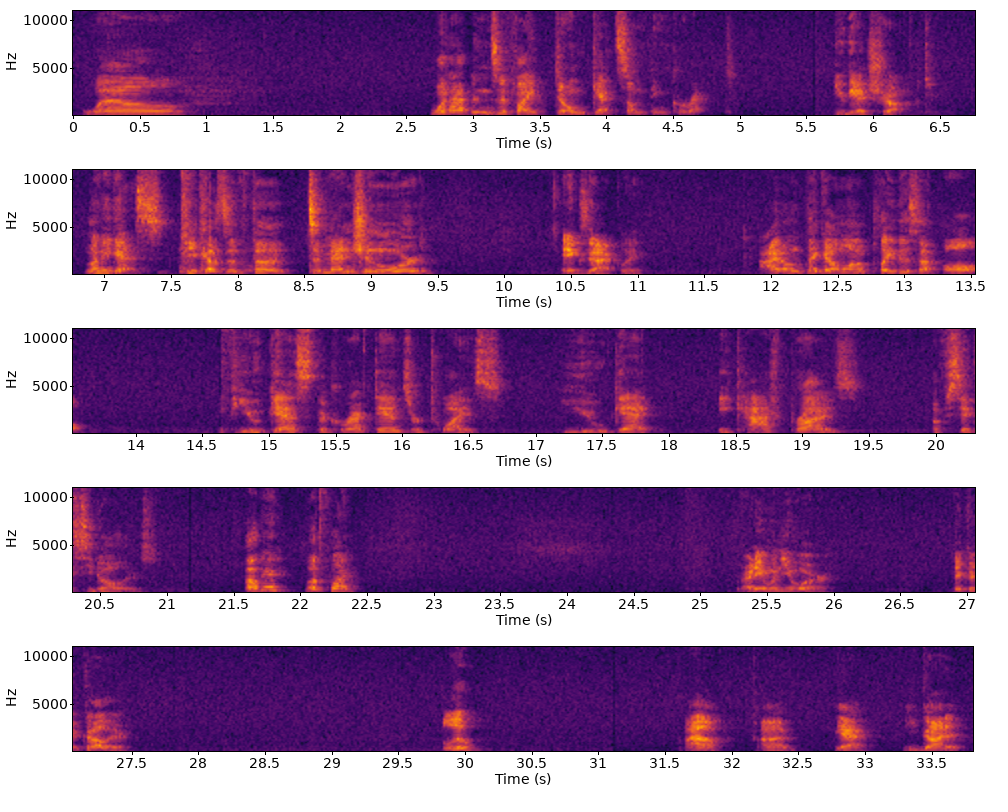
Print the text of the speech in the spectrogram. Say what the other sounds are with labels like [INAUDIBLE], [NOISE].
well, What happens if I don't get something correct? you get shocked. Let me guess. Because of the Dimension Lord? Exactly. I don't think I want to play this at all. If you guess the correct answer twice, you get a cash prize of $60. Okay, let's play. Ready when you are. Pick a color. Blue? Wow. Uh, yeah, you got it.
